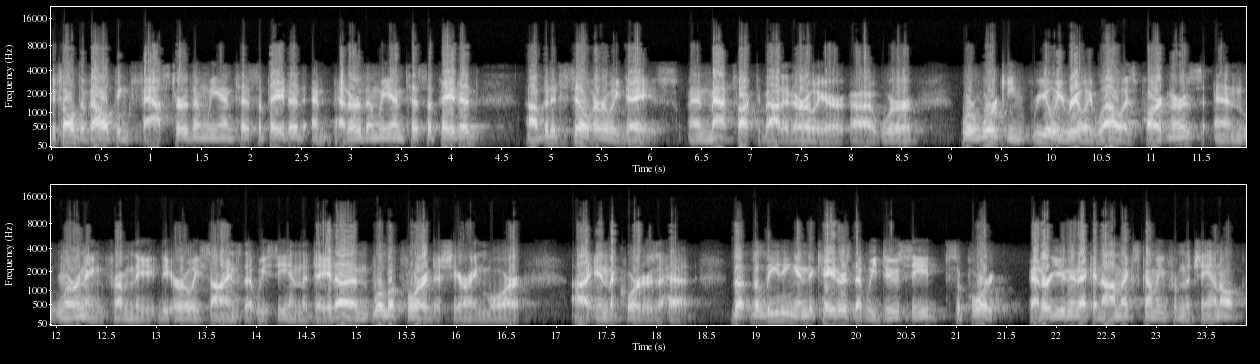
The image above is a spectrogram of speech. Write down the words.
it's all developing faster than we anticipated and better than we anticipated, uh, but it's still early days. And Matt talked about it earlier. Uh, we're we're working really really well as partners and learning from the the early signs that we see in the data, and we'll look forward to sharing more Uh, in the quarters ahead. The leading indicators that we do see support better unit economics coming from the channel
